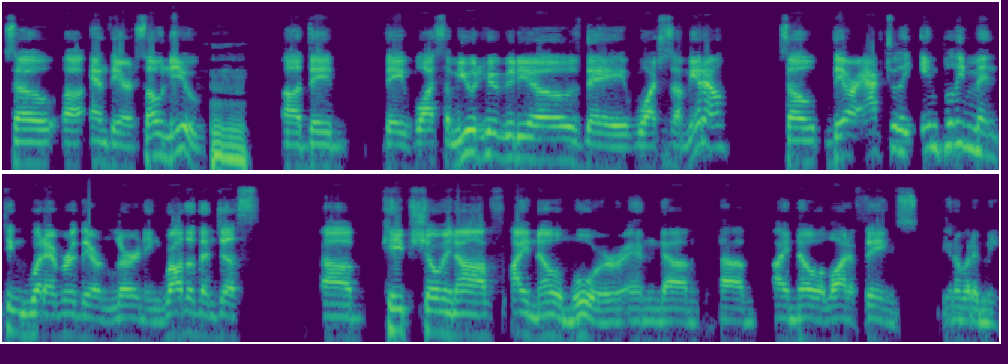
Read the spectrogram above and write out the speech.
So, uh, and they're so new. Mm-hmm. Uh, they they watch some YouTube videos, they watch some, you know. So they are actually implementing whatever they're learning rather than just uh, keep showing off. I know more and um, uh, I know a lot of things. You know what I mean?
